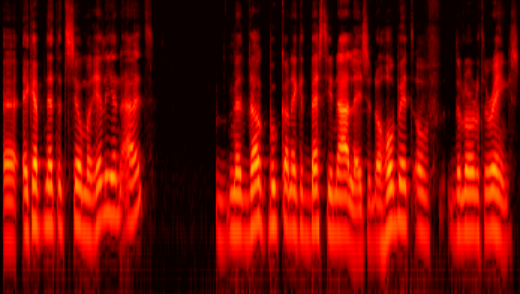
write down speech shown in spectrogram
eh, ik heb net het Silmarillion uit. Met welk boek kan ik het best hier nalezen? The Hobbit of The Lord of the Rings?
